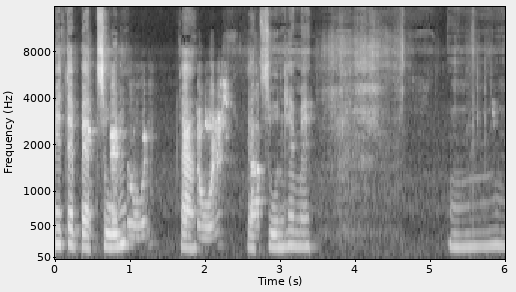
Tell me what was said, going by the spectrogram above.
มีแต่แปดศูนย์แปดศูนย์แปค่ะดศูนย์แปดศูนย์ใช่ไหมอืม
